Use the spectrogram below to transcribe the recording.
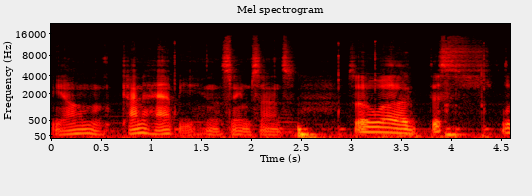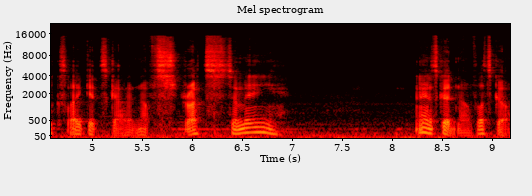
you know, I'm kind of happy in the same sense. So uh, this looks like it's got enough struts to me. And it's good enough. Let's go.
